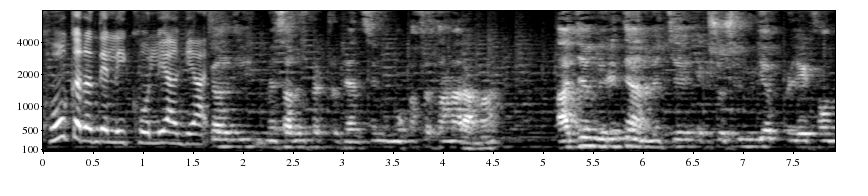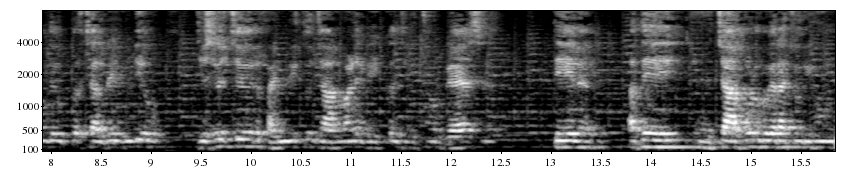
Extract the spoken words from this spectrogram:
ਖੋਹ ਕਰਨ ਦੇ ਲਈ ਖੋਲਿਆ ਗਿਆ ਕੱਲ ਜੀ, ਮੈਂ ਸਬ ਇੰਸਪੈਕਟਰ ਬੈਂਸ ਸਿੰਘ ਮੁਕੱਸਰ ਥਾਣਾ ਰਾਮਾ। ਅੱਜ ਮੇਰੇ ਧਿਆਨ ਵਿੱਚ ਇੱਕ ਸੋਸ਼ਲ ਮੀਡੀਆ ਪਲੇਟਫਾਰਮ ਦੇ ਉੱਪਰ ਚੱਲ ਰਹੀ ਵੀਡੀਓ ਜਿਸ ਵਿੱਚ ਰਿਫਾਈਨਰੀ ਤੋਂ ਜਾਣ ਵਾਲੇ ਵਹੀਕਲਸ ਵਿੱਚੋਂ ਗੈਸ ਤੇਲ ਅਤੇ ਚਾਰਕੋਲ ਵਗੈਰਾ ਚੋਰੀ ਹੋਣ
